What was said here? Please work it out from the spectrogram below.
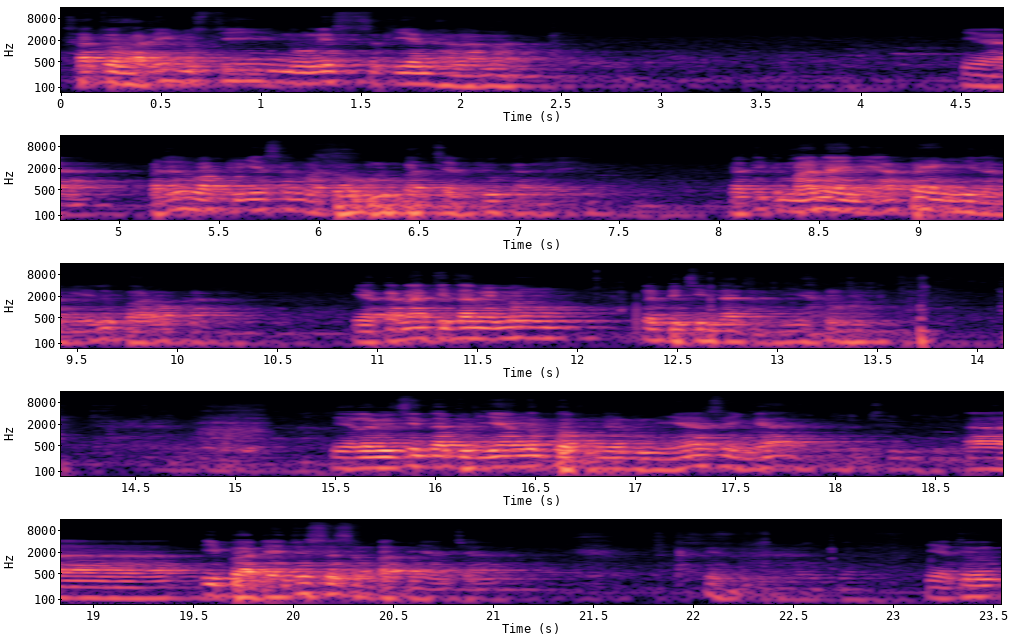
satu hari mesti nulis sekian halaman. Ya, padahal waktunya sama 24 jam juga. Berarti ke mana ini? Apa yang hilang? Itu barokah. Ya karena kita memang lebih cinta dunia. ya lebih cinta dunia ngebut dunia sehingga eh, ibadah itu sesempatnya aja. Yaitu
